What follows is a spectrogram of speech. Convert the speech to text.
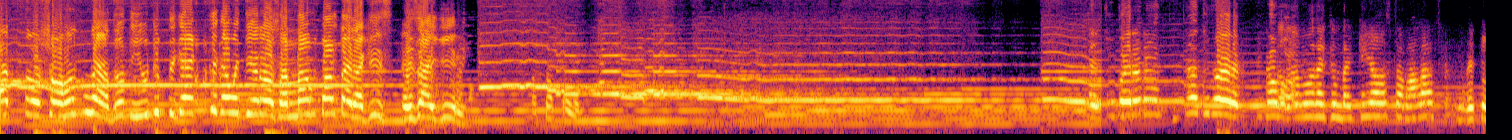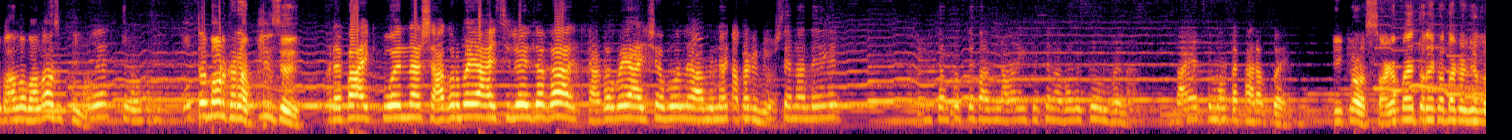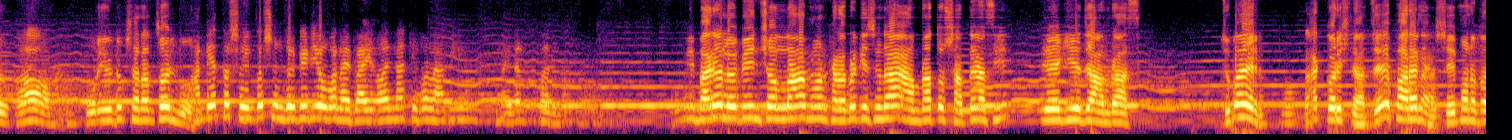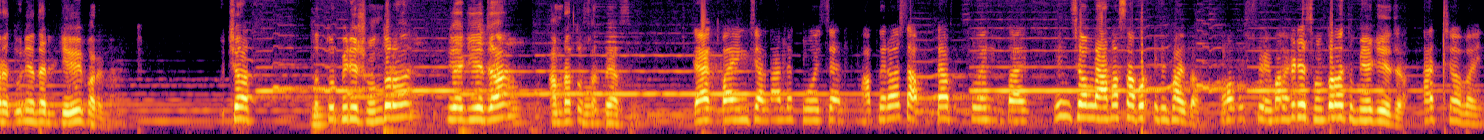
এত সহজ না যদি ইউটিউব থেকে এক টাকা কামাইতে পারস আর নাম পাল্টাই রাখিস এই যাই অবস্থা? ভালো ভালো ভালো আছে। মন খারাপ কি আরে ভাই কোয়েন না সাগর ভাই আইছিল এই জায়গায়। সাগর ভাই আইসা বলে আমি না ইউটিউব চ্যানেলে ইনকাম করতে পারবি না আমার বলে চলবে না। তাই একটু মনটা খারাপ ভাই। কি কর সাগর ভাই তোর কথা কই গেল হ্যাঁ। তোর ইউটিউব চ্যানেল চলবো? আমি এত সুন্দর সুন্দর ভিডিও বানাই ভাই হয় না আমি ভাইরাল তুমি ভাইরাল হইবি ইনশাআল্লাহ মন খারাপের কিছু না আমরা তোর সাথে আছি এগিয়ে যা আমরা আছি। জুবাইর রাগ করিস না যে পারে না সে মনে করে দুনিয়াদারি কেউই পারে না। বুঝছ? তো তোর ভিডিও সুন্দর হয় তুই এগিয়ে যা আমরা তো সাথে আছি। দেখ ভাই ইনশাল্লাহ আমি কইছেন আপনারাও সাপোর্ট করেন ভাই। ইনশাআল্লাহ আমার সাপোর্ট কিছু পাইবা অবশ্যই আমার ভিডিও সুন্দর হয় তুমি এগিয়ে যা। আচ্ছা ভাই।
